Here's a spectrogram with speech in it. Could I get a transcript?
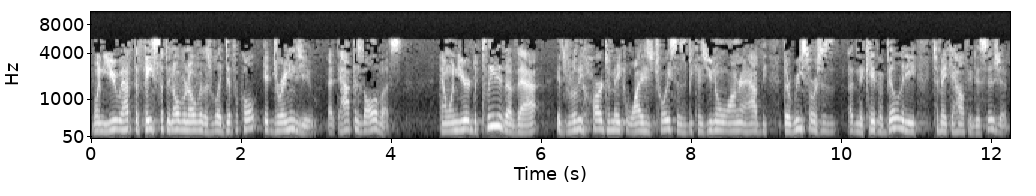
when you have to face something over and over that's really difficult, it drains you. It happens to all of us. And when you're depleted of that, it's really hard to make wise choices because you no longer have the, the resources and the capability to make a healthy decision.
